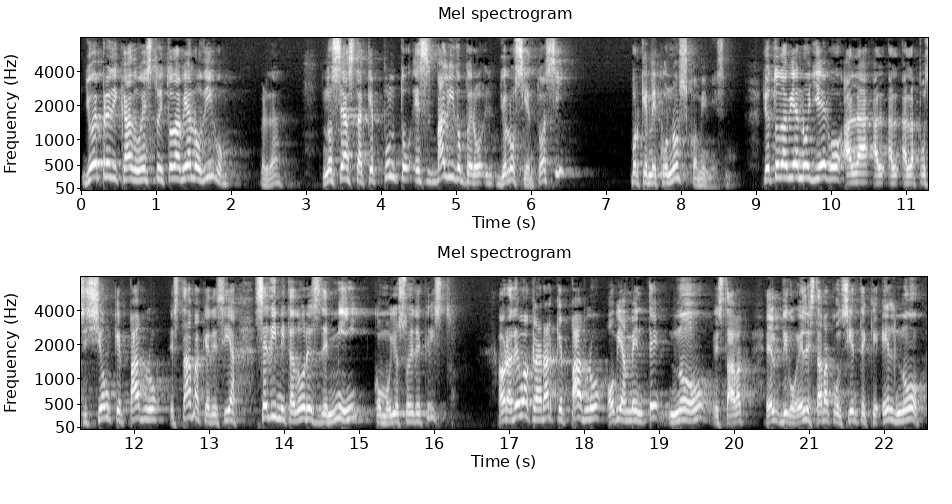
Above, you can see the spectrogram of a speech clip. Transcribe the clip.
Yo he predicado esto y todavía lo digo, ¿verdad? No sé hasta qué punto es válido, pero yo lo siento así, porque me conozco a mí mismo. Yo todavía no llego a la, posición que Pablo estaba, que decía, sed imitadores de mí como yo soy de Cristo. Ahora, debo aclarar que Pablo, obviamente, no estaba, él, digo, él estaba consciente que él no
